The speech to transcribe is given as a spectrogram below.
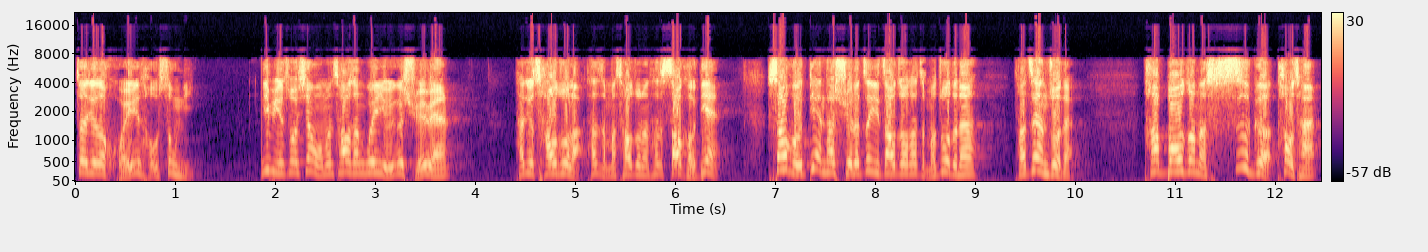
这就是回头送礼。你比如说像我们超常规有一个学员，他就操作了，他怎么操作呢？他是烧烤店，烧烤店他学了这一招之后，他怎么做的呢？他这样做的。他包装了四个套餐，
